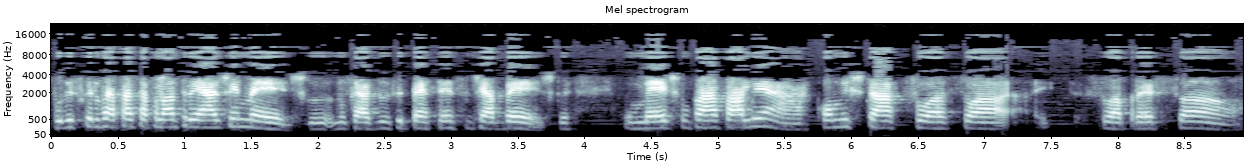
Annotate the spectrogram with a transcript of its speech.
por isso que ele vai passar pela triagem médica, no caso dos hipertensos diabéticos, o médico vai avaliar como está a sua, sua, sua pressão,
